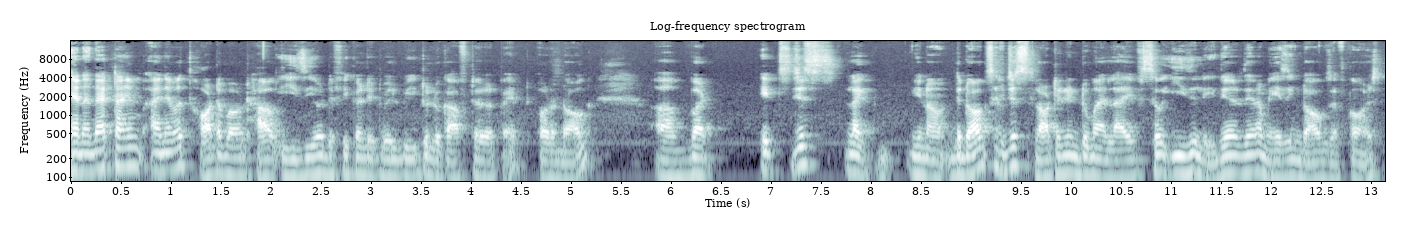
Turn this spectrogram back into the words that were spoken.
And at that time, I never thought about how easy or difficult it will be to look after a pet or a dog. Uh, but it's just like you know, the dogs have just slotted into my life so easily. They're they're amazing dogs, of course,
